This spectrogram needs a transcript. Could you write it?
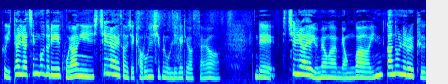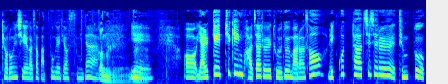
그 이탈리아 친구들이 고향인 시칠리아에서 이제 결혼식을 올리게 되었어요. 근데 시칠리아의 유명한 명과인 까놀리를 그 결혼식에 가서 맛보게 되었습니다. 까놀리. 네. 예. 어, 얇게 튀긴 과자를 돌돌 말아서 리코타 치즈를 듬뿍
